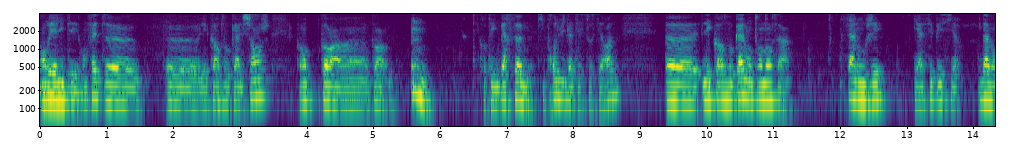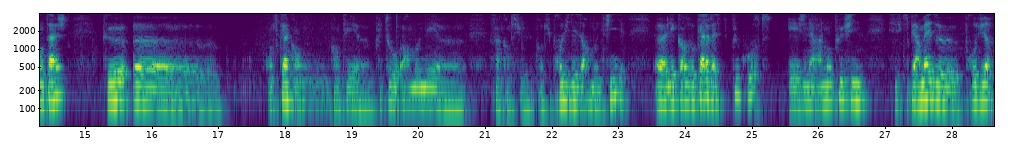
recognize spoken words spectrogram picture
En réalité, en fait, euh, euh, les cordes vocales changent quand, quand, un- quand, quand tu es une personne qui produit de la testostérone. euh, les cordes vocales ont tendance à s'allonger et à s'épaissir davantage que, en tout cas, quand, quand tu es plutôt hormoné, euh, enfin, quand tu, quand tu produis des hormones filles, euh, les cordes vocales restent plus courtes et généralement plus fines. C'est ce qui permet de produire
